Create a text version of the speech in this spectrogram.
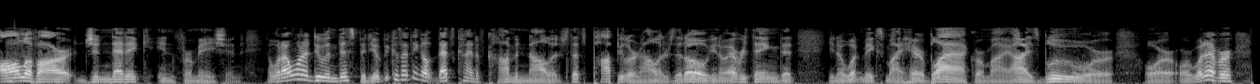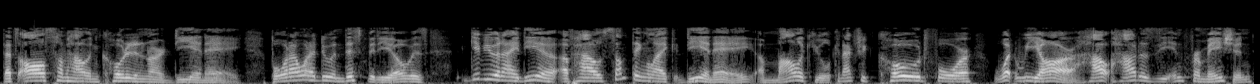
all of our genetic information. And what I want to do in this video, because I think oh, that's kind of common knowledge, that's popular knowledge that oh, you know, everything that you know, what makes my hair black or my eyes blue or or or whatever, that's all somehow encoded in our DNA. But what I want to do in this video is give you an idea of how something like DNA, a molecule, can actually code for what we are. How, how does the information,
